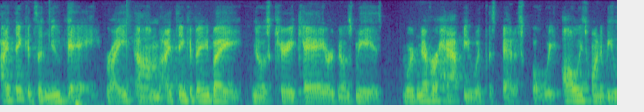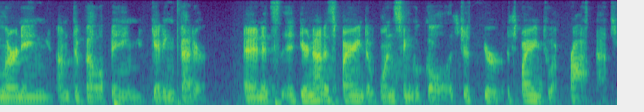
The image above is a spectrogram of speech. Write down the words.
I think it's a new day, right? Um, I think if anybody knows Keri Kei or knows me, is we're never happy with the status quo. We always want to be learning, um, developing, getting better. And it's it, you're not aspiring to one single goal. It's just you're aspiring to a process,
